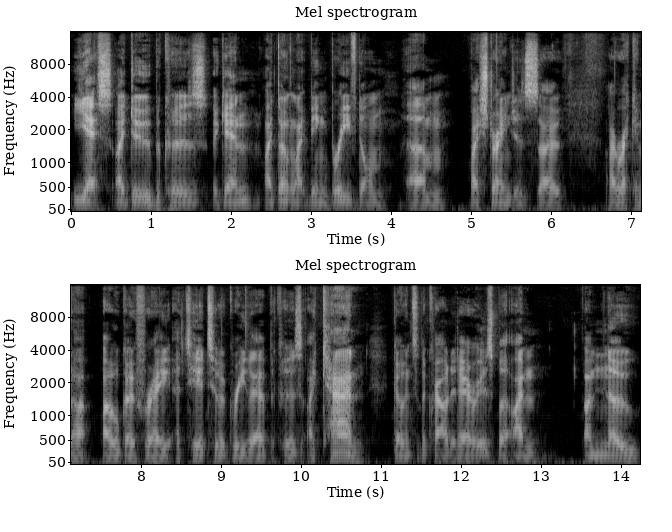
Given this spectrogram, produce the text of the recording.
Yes, I do because again, I don't like being breathed on um, by strangers. So I reckon I, I will go for a, a tier two agree there because I can go into the crowded areas, but I'm I'm no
